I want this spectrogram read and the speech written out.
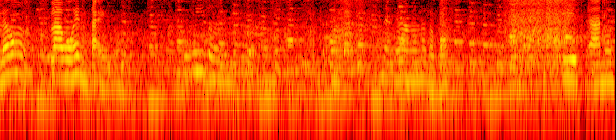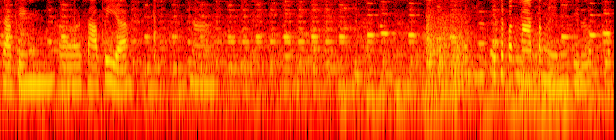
Lah wong lawuhe entek iku. Wah, nek yang ngono to, Guys. Ini anu daging eh, sapi ya. Nah, ini cepat mateng ini diluk-luk.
